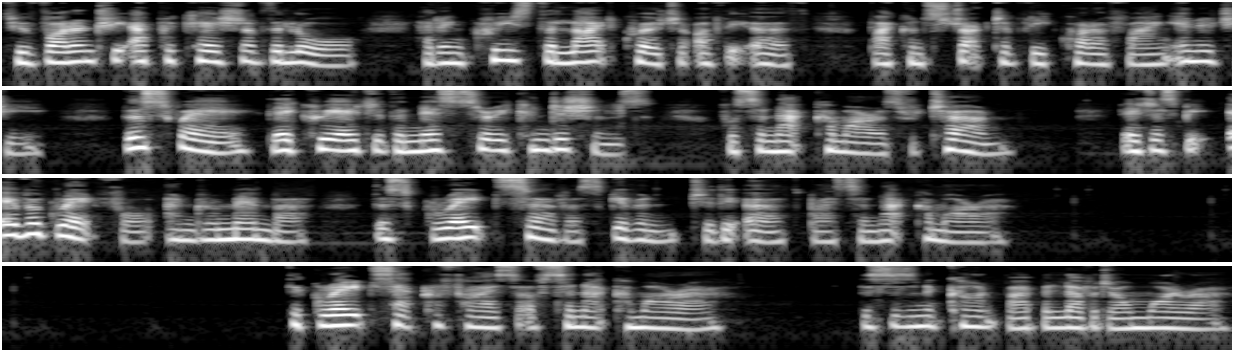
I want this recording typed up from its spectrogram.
through voluntary application of the law, had increased the light quota of the Earth by constructively qualifying energy. This way, they created the necessary conditions for Sanat Kumara's return. Let us be ever grateful and remember this great service given to the earth by Sanat Kumara. The Great Sacrifice of Sanat Kumara this is an account by beloved El Morya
